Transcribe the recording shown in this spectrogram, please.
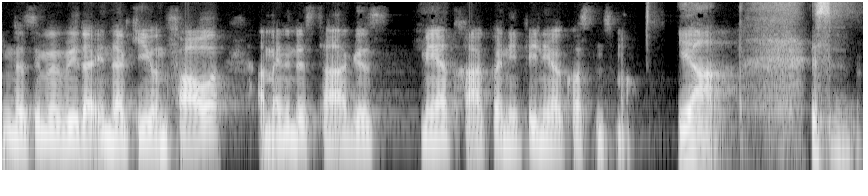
und da sind wir wieder in der G&V, am Ende des Tages mehr tragbar, weniger Kosten zu machen. Ja, es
